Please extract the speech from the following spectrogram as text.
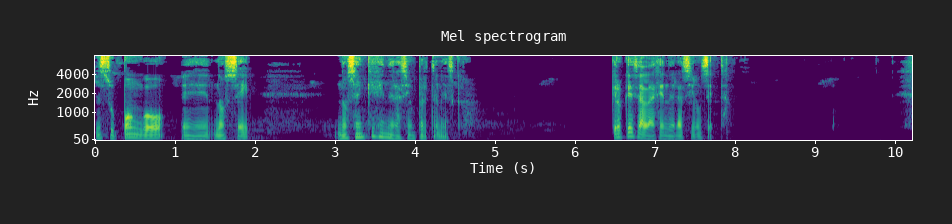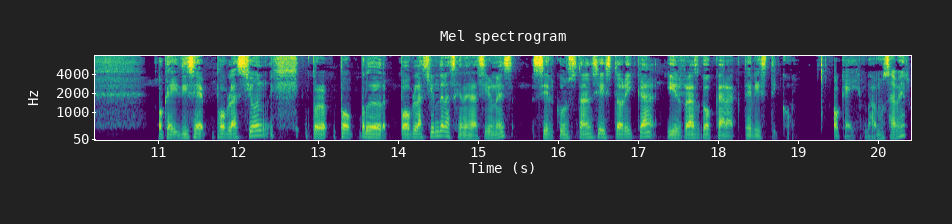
supongo, eh, no sé, no sé en qué generación pertenezco. Creo que es a la generación Z. Ok, dice población, población de las generaciones, circunstancia histórica y rasgo característico. Ok, vamos a ver.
